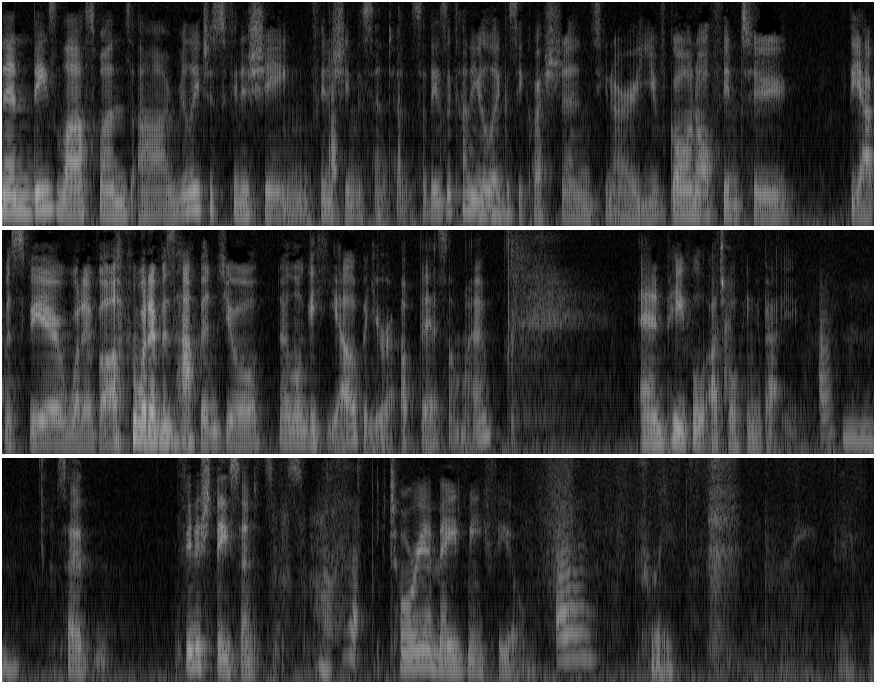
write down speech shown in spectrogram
then these last ones are really just finishing finishing the sentence. So these are kind of your mm. legacy questions. You know, you've gone off into the atmosphere, whatever, whatever's happened, you're no longer here, but you're up there somewhere. And people are talking about you. Mm. So finish these sentences. Victoria made me feel Free. Beautiful.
